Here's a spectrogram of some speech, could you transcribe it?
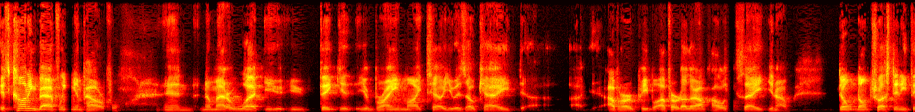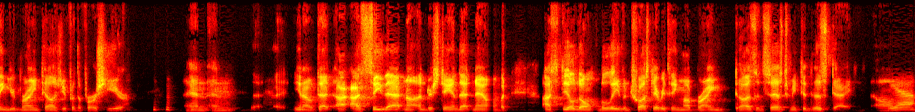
it's cunning, baffling, and powerful. And no matter what you you think it, your brain might tell you is okay, I've heard people, I've heard other alcoholics say, you know, don't don't trust anything your brain tells you for the first year. and and you know that I, I see that and I understand that now, but I still don't believe and trust everything my brain does and says to me to this day. Um, yeah.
